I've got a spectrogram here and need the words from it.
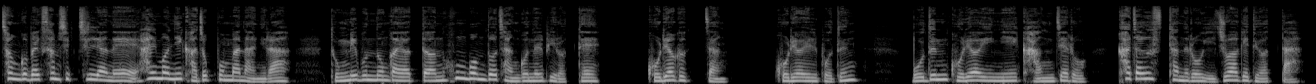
1937년에 할머니 가족뿐만 아니라 독립운동가였던 홍범도 장군을 비롯해 고려극장, 고려일보 등 모든 고려인이 강제로 카자흐스탄으로 이주하게 되었다.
